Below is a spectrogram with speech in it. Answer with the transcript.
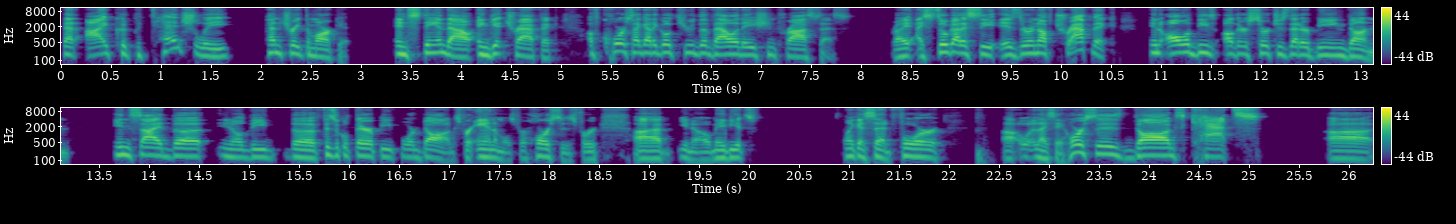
that I could potentially penetrate the market and stand out and get traffic. Of course, I got to go through the validation process, right? I still got to see is there enough traffic in all of these other searches that are being done inside the you know the the physical therapy for dogs for animals for horses for uh you know maybe it's like i said for uh did i say horses dogs cats uh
